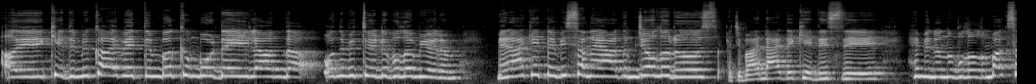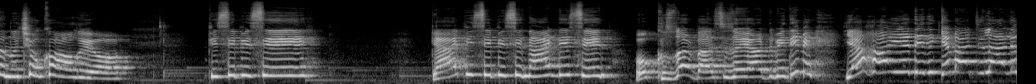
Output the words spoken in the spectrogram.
Ay kedimi kaybettim. Bakın burada ilanda. Onu bir türlü bulamıyorum. Merak etme biz sana yardımcı oluruz. Acaba nerede kedisi? Hemen onu bulalım. Baksana çok ağlıyor. Pisi pisi. Gel pisi pisi neredesin? O kızlar ben size yardım edeyim mi? Ya hayır dedik yabancılarla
